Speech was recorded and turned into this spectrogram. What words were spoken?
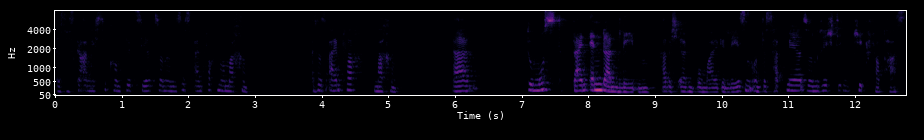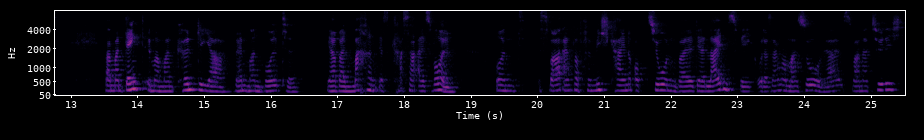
das ist gar nicht so kompliziert, sondern es ist einfach nur machen. Es ist einfach machen. Ja, du musst dein Ändern leben, habe ich irgendwo mal gelesen und das hat mir so einen richtigen Kick verpasst. weil man denkt immer, man könnte ja, wenn man wollte. Ja, weil machen ist krasser als wollen. Und es war einfach für mich keine Option, weil der Leidensweg, oder sagen wir mal so, ja, es war natürlich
